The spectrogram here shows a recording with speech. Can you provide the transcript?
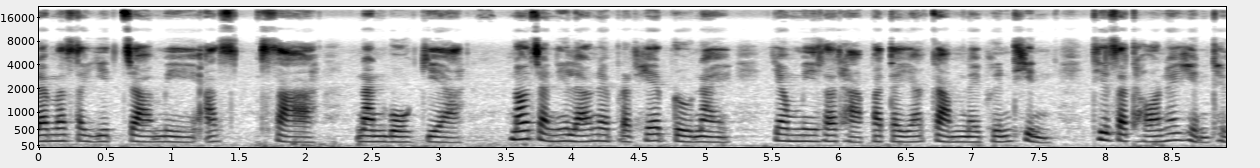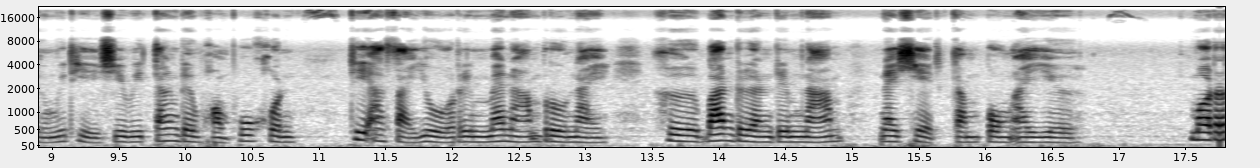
และมัสยิดจาเมอัสซา นันโบเกีย นอกจากนี้แล้วในประเทศบรูไนยังมีสถาปัตยกรรมในพื้นถิ่น ที่สะท้อนให้เห็นถึงวิถีชีวิตดั้งเดิมของผู้คนที่อาศัยอยู่ริมแม่น้ำบรูไน คือบ้านเรือนริมน้ำในเขตกำปงไอเยอมร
